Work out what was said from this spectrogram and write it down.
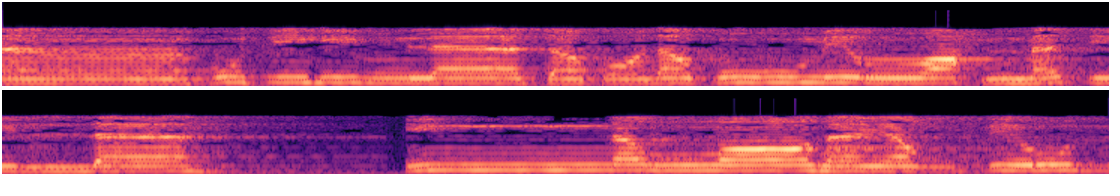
أنفسهم لا تقنطوا من رحمة الله إن الله يغفر الذنوب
